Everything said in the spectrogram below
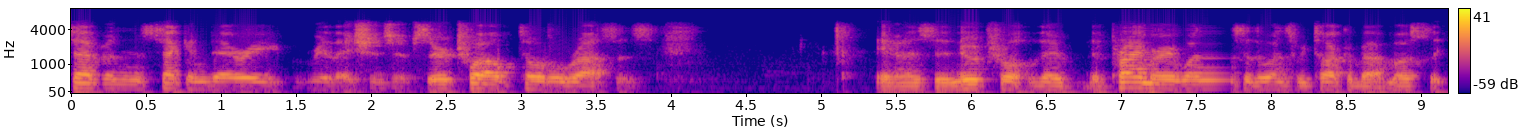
seven secondary relationships. There are 12 total rasas. You know, the neutral, the, the primary ones are the ones we talk about mostly.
